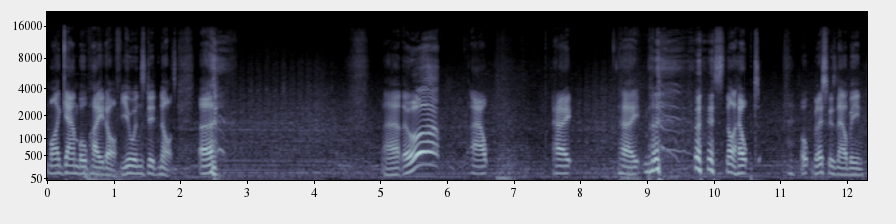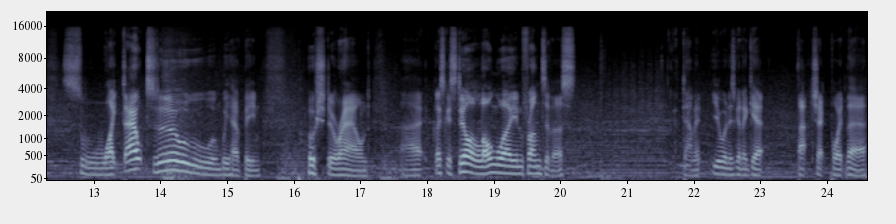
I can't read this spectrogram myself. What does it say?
my gamble paid off. Ewan's did not. Uh, uh, oh, ow. Hey. Hey. it's not helped. Oh, Gliska's now been swiped out. Oh, we have been pushed around. Uh, still a long way in front of us damn it, Ewan is going to get that checkpoint there.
